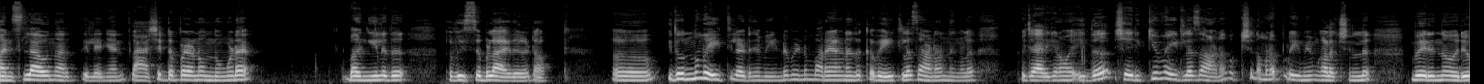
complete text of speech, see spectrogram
മനസ്സിലാവുമെന്ന് അറിയത്തില്ല? ഞാൻ ഫ്ലാഷ് ഇട്ടപ്പോഴാണ് ഒന്നും കൂടെ ഭംഗിയിലത് വിസിബിൾ ആയത് കേട്ടോ. ഇതൊന്നും വെയിറ്റ് ഇല്ല ഞാൻ വീണ്ടും വീണ്ടും പറയുകയാണ് ഇതൊക്കെ വെയിറ്റ്ലെസ് ആണ് നിങ്ങൾ വിചാരിക്കണോ. ഇത് ശരിക്കും വെയിറ്റ്ലെസ് ആണ്. പക്ഷെ നമ്മുടെ പ്രീമിയം കളക്ഷനിൽ വരുന്ന ഒരു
